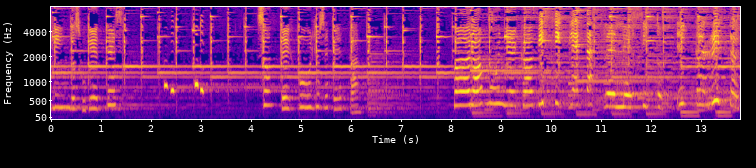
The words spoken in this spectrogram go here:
lindos juguetes son de Julio Cepeda. Para muñecas, bicicletas, renecitos y carritas.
